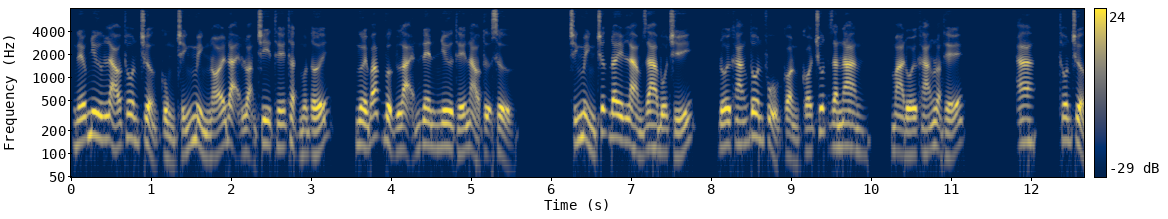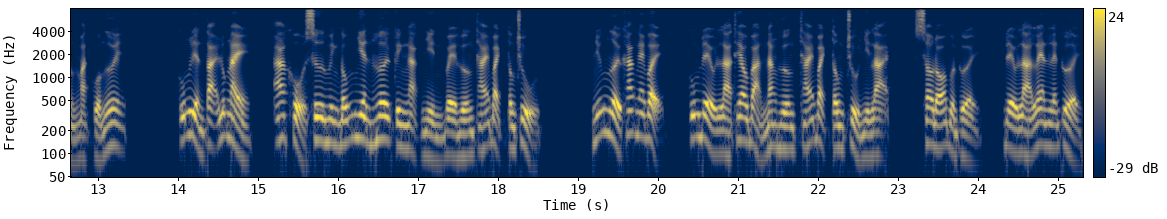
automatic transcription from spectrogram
nếu như lão thôn trưởng cùng chính mình nói đại loạn chi thế thật muốn tới, người bác vực lại nên như thế nào tự xử. Chính mình trước đây làm ra bố trí, đối kháng tôn phủ còn có chút gian nan, mà đối kháng loạn thế. A, thôn trưởng mặt của ngươi. Cũng liền tại lúc này, A khổ sư huynh bỗng nhiên hơi kinh ngạc nhìn về hướng Thái Bạch Tông Chủ. Những người khác nghe vậy, cũng đều là theo bản năng hướng Thái Bạch Tông Chủ nhìn lại, sau đó buồn cười, đều là len len cười.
